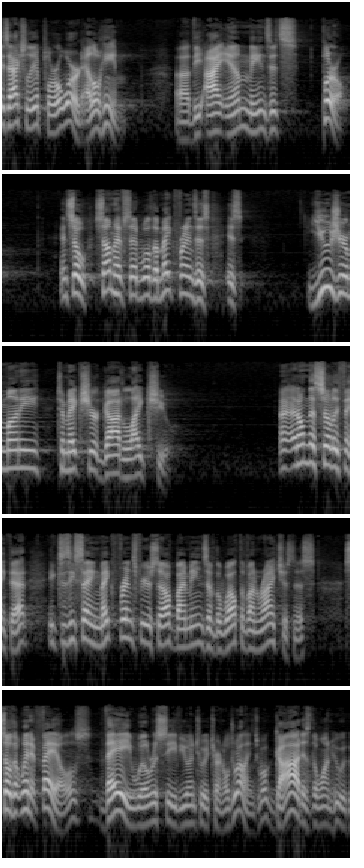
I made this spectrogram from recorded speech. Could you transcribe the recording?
is actually a plural word, Elohim. Uh, the I am means it's plural. And so some have said, well, the make friends is, is use your money to make sure God likes you. I don't necessarily think that because he's saying make friends for yourself by means of the wealth of unrighteousness so that when it fails, they will receive you into eternal dwellings. Well, God is the one who,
